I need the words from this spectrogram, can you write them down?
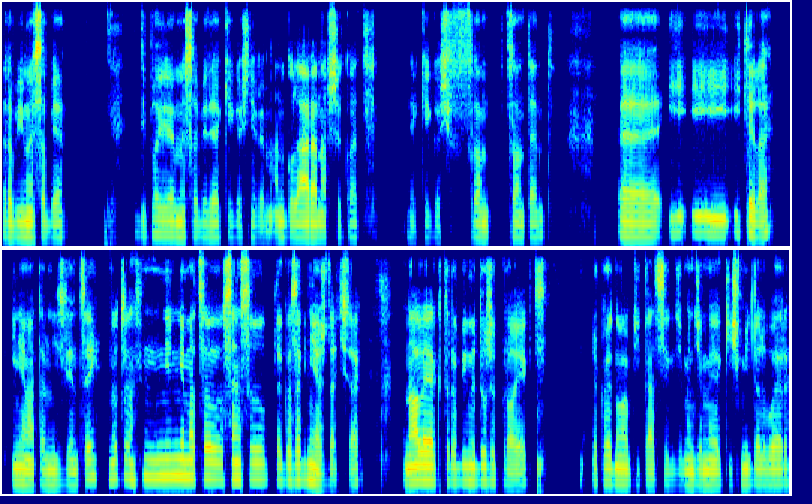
robimy sobie, deployujemy sobie do jakiegoś, nie wiem, Angulara na przykład, jakiegoś front, frontend i, i, i tyle, i nie ma tam nic więcej, no to nie, nie ma co sensu tego zagnieżdżać, tak? No ale jak to robimy duży projekt, jako jedną aplikację, gdzie będziemy jakiś middleware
